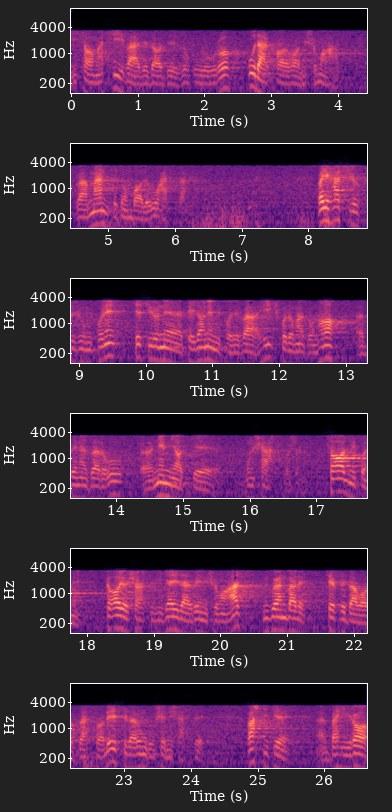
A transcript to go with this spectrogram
عیسی مسیح وعده داده ظهور او رو او در کاروان شما هست و من به دنبال او هستم. ولی هر چی جستجو می‌کنه کسی رو پیدا نمی‌کنه و هیچ کدوم از اونها به نظر او نمیاد که اون شخص باشن سوال می‌کنه که آیا شخص دیگری در بین شما هست؟ می‌گویند بله طفل دوازده ساله است که در اون گوشه نشسته. وقتی که بهیرا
